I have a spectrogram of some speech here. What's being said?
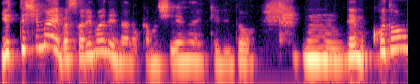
言ってしまえばそれまでなのかもしれないけれど、うん、でも子供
